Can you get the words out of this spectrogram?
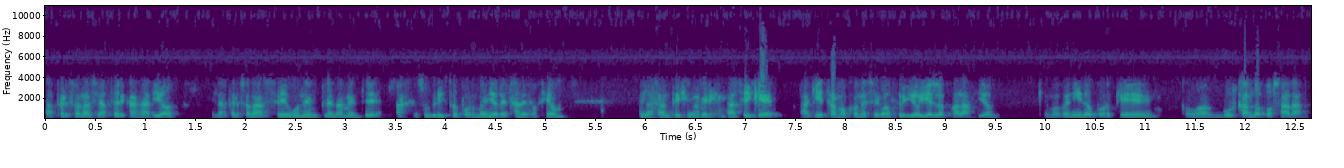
las personas se acercan a Dios y las personas se unen plenamente a Jesucristo por medio de esa devoción de la Santísima Virgen. Así que aquí estamos con ese gozo y hoy en los palacios que hemos venido porque como buscando posada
